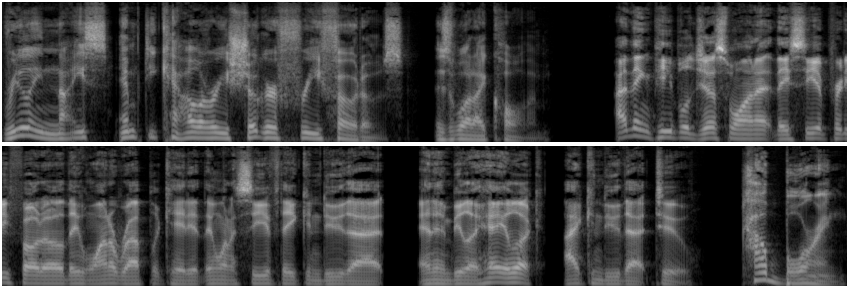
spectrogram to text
really nice, empty calorie, sugar free photos, is what I call them. I think people just want to, they see a pretty photo, they want to replicate it, they want to see if they can do that, and then be like, hey, look, I can do that too. How boring.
